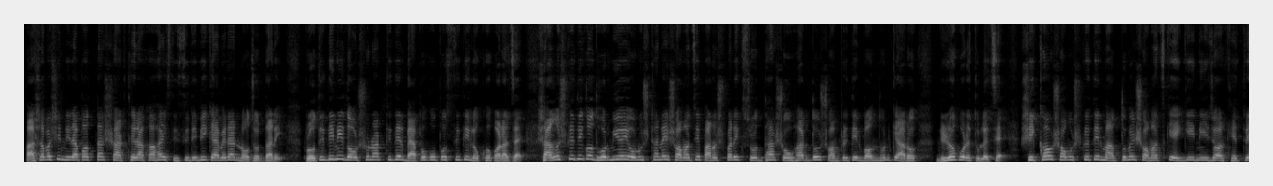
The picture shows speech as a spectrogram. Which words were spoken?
পাশাপাশি নিরাপত্তার স্বার্থে রাখা হয় সিসিটিভি ক্যামেরার নজরদারি। প্রতিদিনই দর্শনার্থীদের ব্যাপক উপস্থিতি লক্ষ্য করা যায়। সাংস্কৃতিক ও ধর্মীয় এই অনুষ্ঠানে সমাজে পারস্পরিক শ্রদ্ধা, সৌহার্দ্য সম্প্রীতির বন্ধনকে আরও দৃঢ় করে তুলেছে। শিক্ষা ও সংস্কৃতির মাধ্যমে সমাজকে এগিয়ে নিয়ে যাওয়ার ক্ষেত্রে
